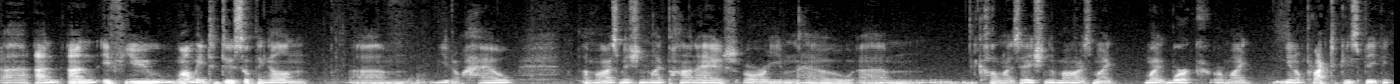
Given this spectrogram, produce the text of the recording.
Uh, and and if you want me to do something on, um, you know, how a Mars mission might pan out, or even how um, colonization of Mars might might work, or might you know, practically speaking,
